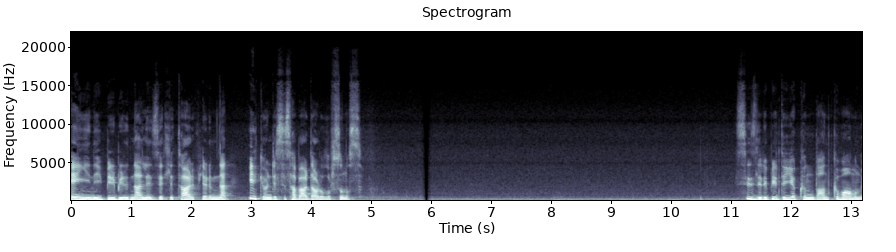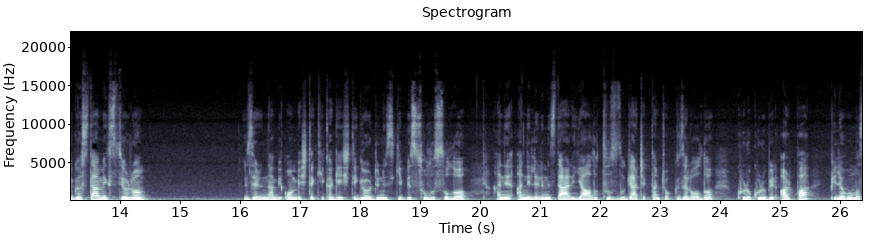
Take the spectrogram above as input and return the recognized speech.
en yeni birbirinden lezzetli tariflerimden ilk önce siz haberdar olursunuz. Sizlere bir de yakından kıvamını göstermek istiyorum. Üzerinden bir 15 dakika geçti. Gördüğünüz gibi sulu sulu. Hani annelerimiz der yağlı tuzlu gerçekten çok güzel oldu. Kuru kuru bir arpa pilavımız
